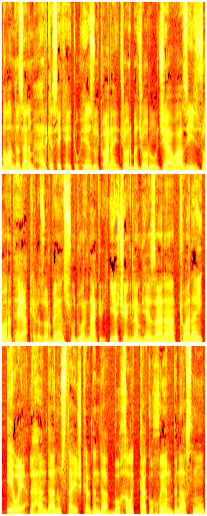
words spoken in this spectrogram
بەڵام دەزانم هەر کەسێک هەیت و هێز و توانای جۆر بە جۆر و جیاوازی زۆرت هەیە کە لە زۆربەیان سوود وەرناگری یەکێک لەم هێزانە توانای ئێوەیە لە هاندان و ستایش کردندا بۆ خەڵک تاکو خۆیان بناسن و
